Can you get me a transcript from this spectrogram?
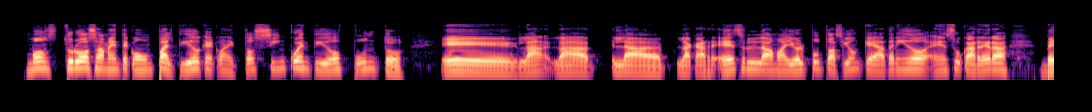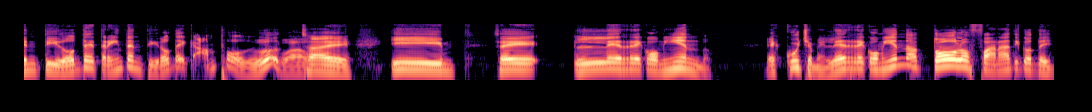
monstruosamente con un partido que conectó 52 puntos. Eh, la, la, la, la es la mayor puntuación que ha tenido en su carrera. 22 de 30 en tiros de campo, dude. Y se, le recomiendo, escúcheme, le recomiendo a todos los fanáticos de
